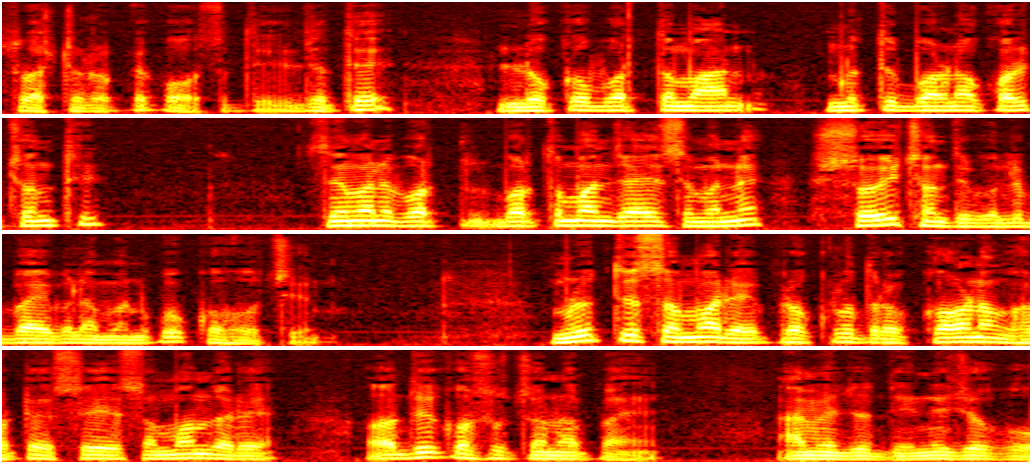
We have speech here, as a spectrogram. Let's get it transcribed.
ସ୍ପଷ୍ଟ ରୂପେ କହୁଛନ୍ତି। ଯେତେ ଲୋକ ବର୍ତ୍ତମାନ ମୃତ୍ୟୁବରଣ କରିଛନ୍ତି ସେମାନେ ବର୍ତ୍ତମାନ ଯାଏ ସେମାନେ ଶୋଇଛନ୍ତି ବୋଲି ବାଇବଲମାନଙ୍କୁ କହୁଛି। ମୃତ୍ୟୁ ସମୟରେ ପ୍ରକୃତର କ'ଣ ଘଟେ ସେ ସମ୍ବନ୍ଧରେ ଅଧିକ ସୂଚନା ପାଇଁ ଆମେ ଯଦି ନିଜକୁ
